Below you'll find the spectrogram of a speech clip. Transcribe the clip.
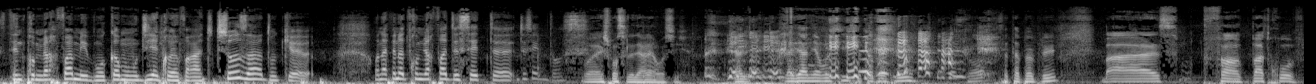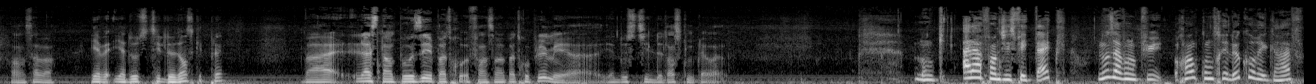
C'était une première fois, mais bon, comme on dit, une première fois à toute chose. hein, donc, euh, on a fait notre première fois de cette, euh, de cette danse. Ouais, je pense que c'est la dernière aussi. la, la dernière aussi, ça t'a pas plu? Ça t'a pas plu? Bah, c'est- enfin, pas trop, enfin, ça va. Il y, avait- il y a d'autres styles de danse qui te plaît? Bah, là c'était un peu osé, pas trop, enfin, ça m'a pas trop plu, mais euh, il y a deux styles de danse qui me plaisent, ouais. Donc, à la fin du spectacle, nous avons pu rencontrer le chorégraphe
